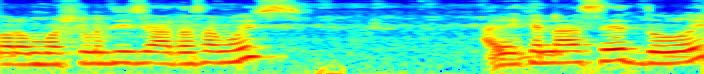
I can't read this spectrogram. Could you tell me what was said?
গরম মশলা দিয়েছি আদা চামচ। আর এখানে আছে দই,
